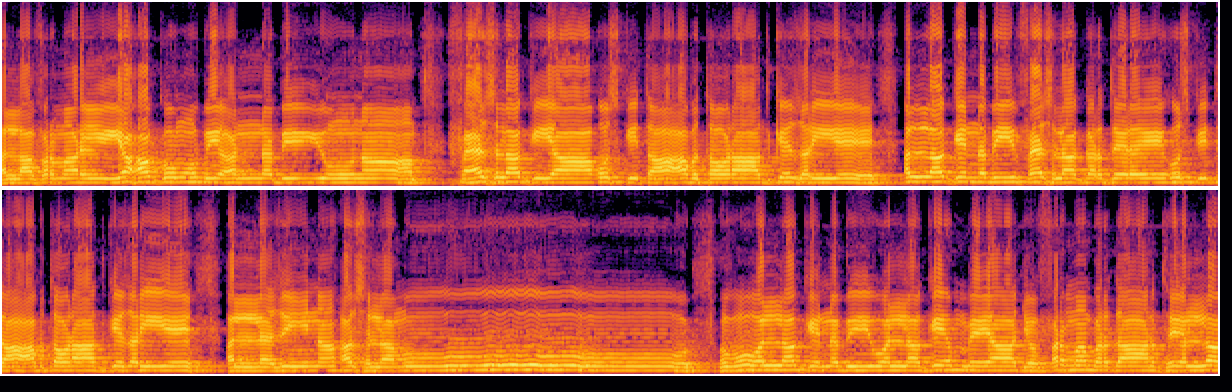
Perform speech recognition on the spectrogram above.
अल्लाह फरमा रहे यह कुम नबीना फैसला किया उस किताब तौरात के ज़रिए। अल्लाह के नबी फैसला करते रहे उस किताब तौरात के ज़रिए। अल्लाजीना असलमू। वो अल्लाह के नबी, वो अल्लाह के अम्बिया जो फर्मा बरदार थे अल्लाह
